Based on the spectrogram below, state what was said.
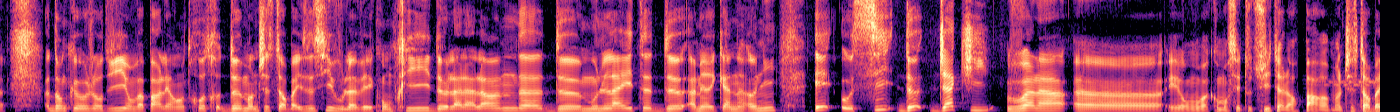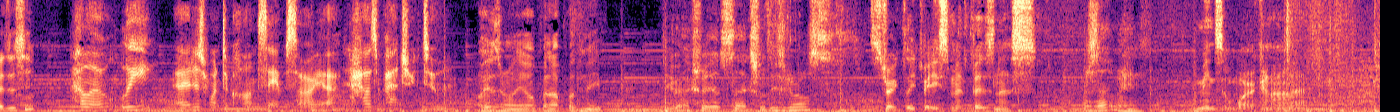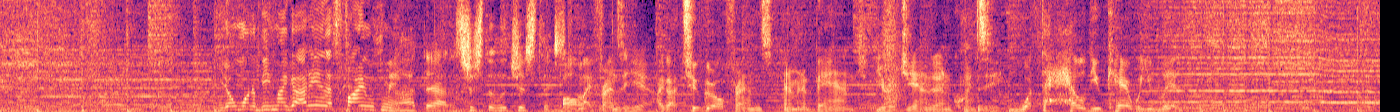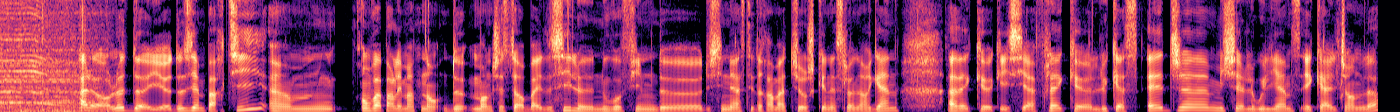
Donc aujourd'hui, on va parler entre autres de Manchester by the Sea, vous l'avez compris, de La La Land, de Moonlight, de American Honey et aussi de Jackie. Voilà, euh, et on va commencer tout de suite alors par Manchester by the Sea. Hello, Lee. I just wanted to call and say I'm sorry. Uh, how's Patrick doing? Well, he doesn't really open up with me. Do you actually have sex with these girls? Strictly basement business. What does that mean? It means I'm working on it. Don't want to be my guardian? That's fine with me. Not that. It's just the logistics. All my friends are here. I got two girlfriends, and I'm in a band. You're a janitor in Quincy. What the hell do you care where you live? Alors, le deuil, deuxième partie. Euh, on va parler maintenant de Manchester by the Sea, le nouveau film de- du cinéaste et dramaturge Kenneth Lonergan, avec euh, Casey Affleck, euh, Lucas Edge, Michelle Williams et Kyle Chandler.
